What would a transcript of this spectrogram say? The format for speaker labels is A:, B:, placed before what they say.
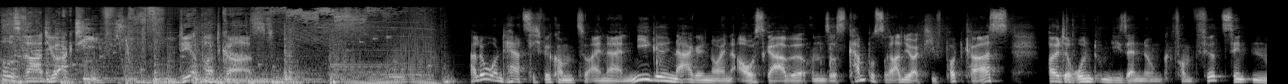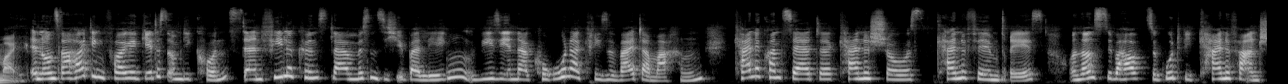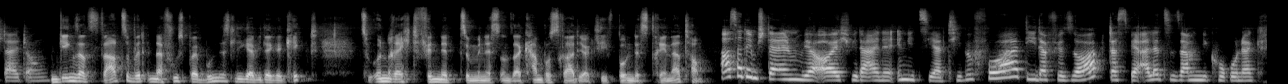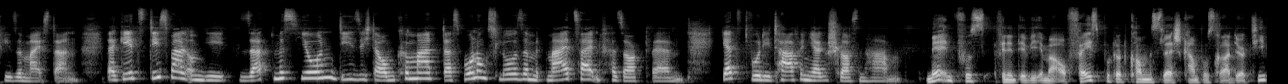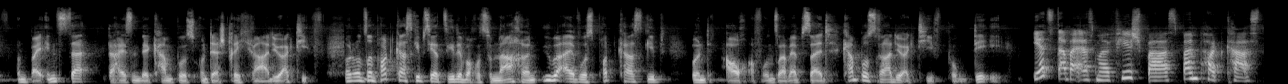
A: Campus Radio aktiv, der Podcast.
B: Hallo und herzlich willkommen zu einer niegelnagelneuen Ausgabe unseres Campus Radioaktiv Podcasts. Heute rund um die Sendung vom 14. Mai.
C: In unserer heutigen Folge geht es um die Kunst, denn viele Künstler müssen sich überlegen, wie sie in der Corona-Krise weitermachen. Keine Konzerte, keine Shows, keine Filmdrehs und sonst überhaupt so gut wie keine Veranstaltungen.
B: Im Gegensatz dazu wird in der Fußball-Bundesliga wieder gekickt. Zu Unrecht findet zumindest unser Campus Radioaktiv Bundestrainer Tom.
C: Außerdem stellen wir euch wieder eine Initiative vor, die dafür sorgt, dass wir alle zusammen die Corona-Krise meistern. Da geht es diesmal um die SAT-Mission, die sich darum kümmert, dass Wohnungslose mit Mahlzeiten versorgt werden. Jetzt, wo die Tafeln ja geschlossen haben.
B: Mehr Infos findet ihr wie immer auf facebook.com slash campusradioaktiv und bei Insta, da heißen wir campus-radioaktiv. Und unseren Podcast gibt es jetzt jede Woche zum Nachhören, überall wo es Podcasts gibt und auch auf unserer Website campusradioaktiv.de.
C: Jetzt aber erstmal viel Spaß beim Podcast.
